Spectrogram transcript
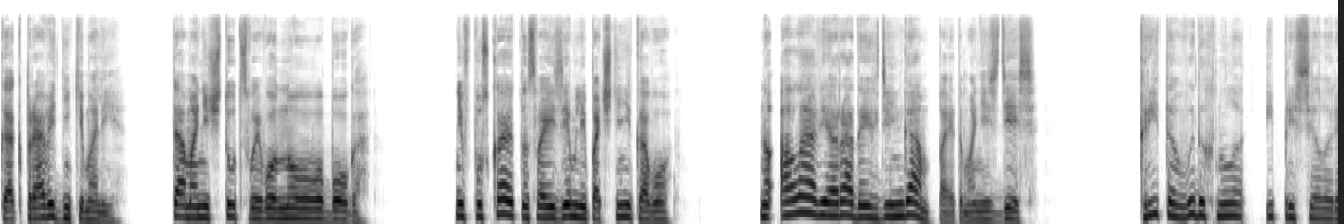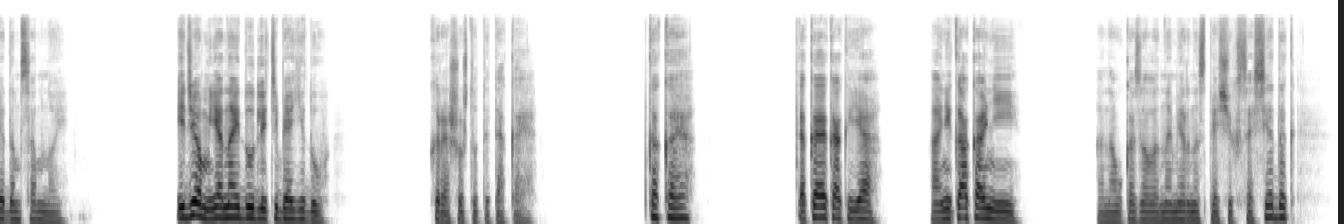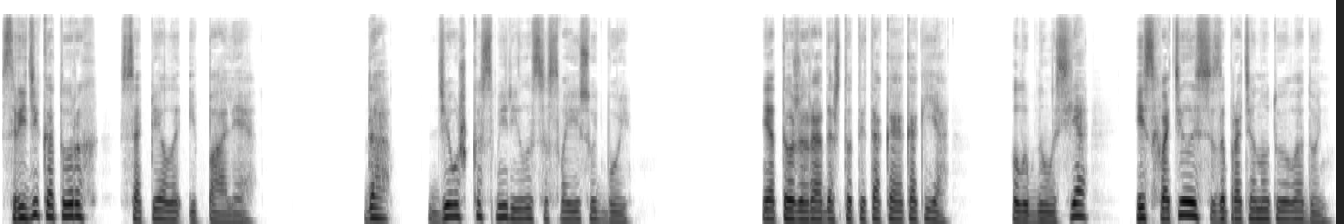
Как праведники Мали. Там они чтут своего нового бога. Не впускают на свои земли почти никого. Но Алавия рада их деньгам, поэтому они здесь. Крита выдохнула и присела рядом со мной. Идем, я найду для тебя еду. Хорошо, что ты такая. Какая? Такая, как я, а не как они. Она указала на мерно спящих соседок, среди которых сопела и Палия. Да, девушка смирилась со своей судьбой. «Я тоже рада, что ты такая, как я», — улыбнулась я и схватилась за протянутую ладонь.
